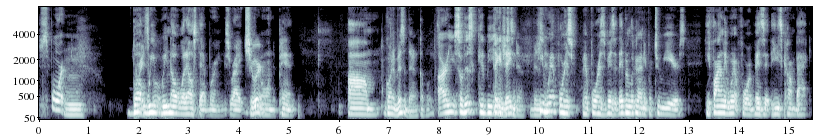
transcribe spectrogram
sport, Mm. But we we know what else that brings, right? Sure. going to Penn. Um, I'm going to visit there in a couple weeks. are you? So this could be Taking interesting. Jaden to visit He there. went for his for his visit. They've been looking at him for two years. He finally went for a visit. He's come back.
